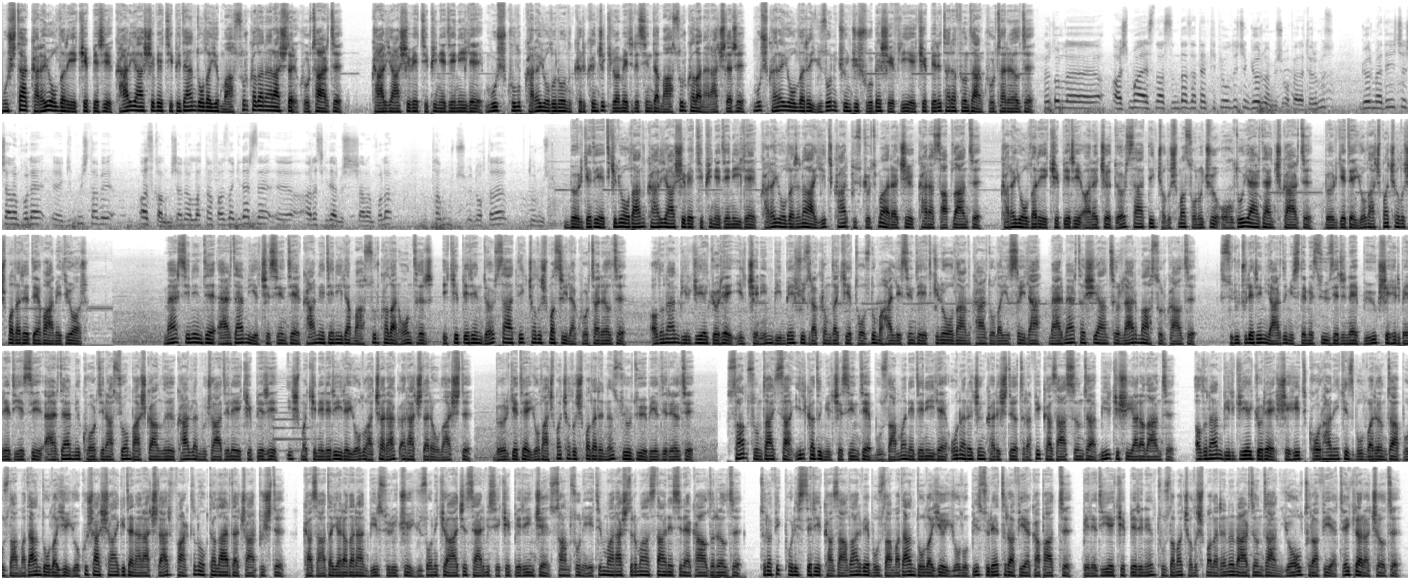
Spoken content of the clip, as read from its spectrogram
Muş'ta karayolları ekipleri kar yağışı ve tipiden dolayı mahsur kalan araçları kurtardı. Kar yağışı ve tipi nedeniyle Muş Kulp Karayolu'nun 40. kilometresinde mahsur kalan araçları Muş Karayolları 113. Şube Şefliği ekipleri tarafından kurtarıldı. E, aşma esnasında zaten tipi olduğu için görmemiş operatörümüz. Görmediği için şarampole e, gitmiş tabi az kalmış. Yani Allah'tan fazla giderse e, araç gidermiş şarampola. Tam uç noktada. Bölgede etkili olan kar yağışı ve tipi nedeniyle karayollarına ait kar püskürtme aracı kara saplandı. Karayolları ekipleri aracı 4 saatlik çalışma sonucu olduğu yerden çıkardı. Bölgede yol açma çalışmaları devam ediyor. Mersin'in de Erdemli ilçesinde kar nedeniyle mahsur kalan 10 tır, ekiplerin 4 saatlik çalışmasıyla kurtarıldı. Alınan bilgiye göre ilçenin 1500 rakımdaki Tozlu mahallesinde etkili olan kar dolayısıyla mermer taşıyan tırlar mahsur kaldı. Sürücülerin yardım istemesi üzerine Büyükşehir Belediyesi Erdemli Koordinasyon Başkanlığı karla mücadele ekipleri iş makineleriyle yolu açarak araçlara ulaştı. Bölgede yol açma çalışmalarının sürdüğü bildirildi. Samsun'da ise ilk adım ilçesinde buzlanma nedeniyle 10 aracın karıştığı trafik kazasında bir kişi yaralandı. Alınan bilgiye göre şehit Korhan Ekiz bulvarında buzlanmadan dolayı yokuş aşağı giden araçlar farklı noktalarda çarpıştı. Kazada yaralanan bir sürücü 112 acil servis ekiplerince Samsun Eğitim ve Araştırma Hastanesi'ne kaldırıldı. Trafik polisleri kazalar ve buzlanmadan dolayı yolu bir süre trafiğe kapattı. Belediye ekiplerinin tuzlama çalışmalarının ardından yol trafiğe tekrar açıldı.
